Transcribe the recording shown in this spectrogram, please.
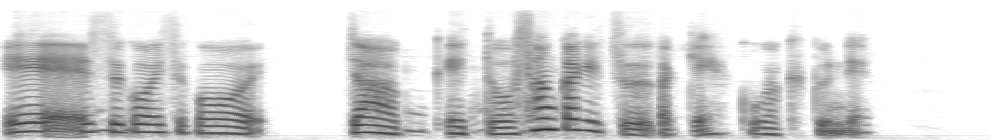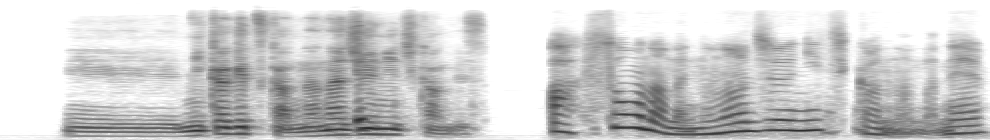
えー、すごいすごい。じゃあ、えっと、3ヶ月だっけ？語学訓練。えー、2ヶ月間、70日間です。あ、そうなんだ。70日間なんだね。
